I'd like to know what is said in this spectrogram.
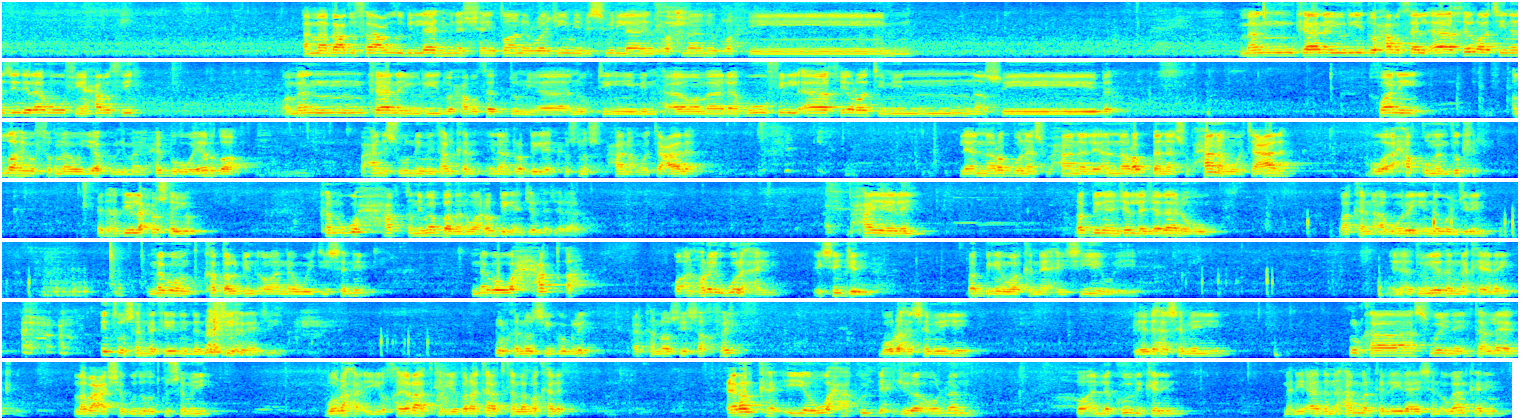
أما بعد فأعوذ بالله من الشيطان الرجيم بسم الله الرحمن الرحيم من كان يريد حرث الآخرة نزد له في حرثه ومن كان يريد حرث الدنيا نؤته منها وما له في الآخرة من نصيب إخواني الله يوفقنا وإياكم لما يحبه ويرضى waxaan isugu nimid halkan inaan rabbigeen xusno subxaanahu wa tacaala. Lianna rabbuna subxaana lianna rabbana subxaanahu wa tacaala huwa axaqu man dukir cid haddii la xusayo kan ugu xaqnimo badan waa rabbigeen jala jalaaluh maxaa yeelay rabbigeen jala jalaaluhu waa kan abuuray inagoon jirin inagoon ka dalbin oo aanaan weydiisanin inagoo wax xaq ah oo aan horay ugu lahayn aysan jirin. Rabbigeen waa kana haysiiyey weeye. Ee adduunyadanna keenay intuusanna keeninna noo sii hagaajiyey. Dhulka noo sii goglay cerka noo sii saqfay buuraha sameeyey geedaha sameeyey. Dhulkaas weyne intaa la eg laba casha gudahood ku sameey buuraha iyo khayraadka iyo barakaadka laba kale. Cirarka iyo waxa ku dhex jira oo dhan oo aan la koobi karin bani aadan ahaan marka la yidhaha aysan ogaan karin.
